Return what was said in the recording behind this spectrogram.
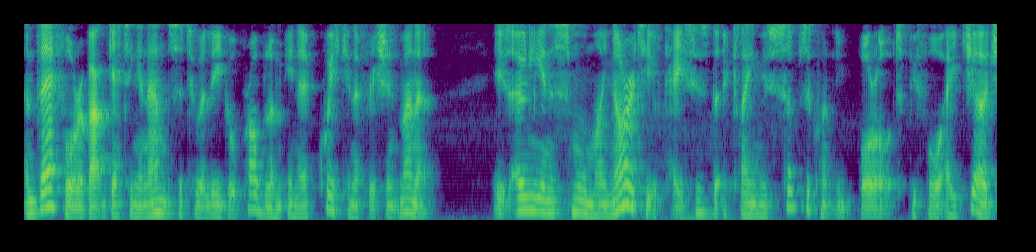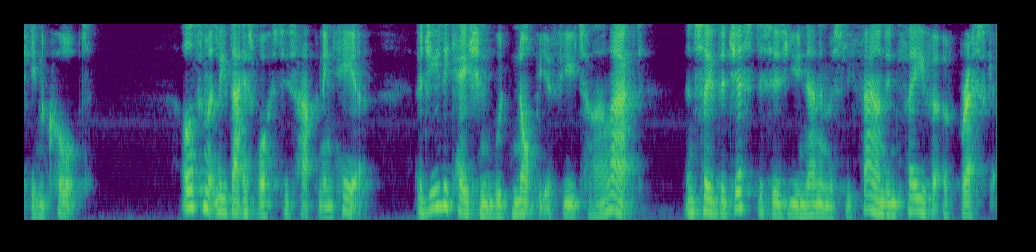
and therefore about getting an answer to a legal problem in a quick and efficient manner. It's only in a small minority of cases that a claim is subsequently brought before a judge in court. Ultimately, that is what is happening here. Adjudication would not be a futile act, and so the justices unanimously found in favour of Bresco.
